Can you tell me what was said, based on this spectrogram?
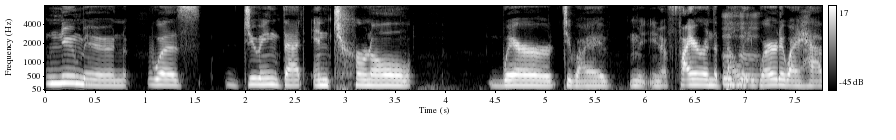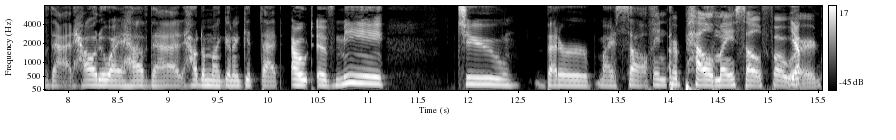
new moon was doing that internal where do I, you know, fire in the belly? Mm-hmm. Where do I have that? How do I have that? How am I going to get that out of me to better myself? And propel myself forward.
